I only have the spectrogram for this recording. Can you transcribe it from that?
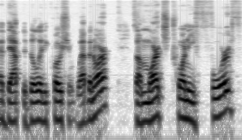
Adaptability Quotient webinar. It's on March 24th.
